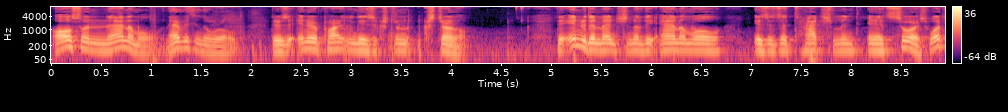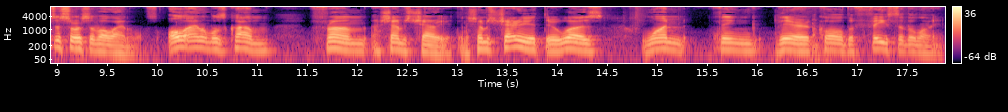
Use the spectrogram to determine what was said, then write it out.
Also, in an animal, in everything in the world, there's an inner part and there's external. The inner dimension of the animal is its attachment in its source. What's the source of all animals? All animals come from Hashem's chariot. In Hashem's chariot, there was one thing there called the face of the lion.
